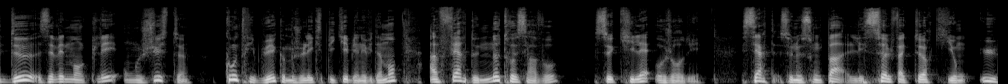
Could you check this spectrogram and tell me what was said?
deux événements clés ont juste contribué, comme je l'expliquais bien évidemment, à faire de notre cerveau ce qu'il est aujourd'hui. Certes, ce ne sont pas les seuls facteurs qui ont eu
